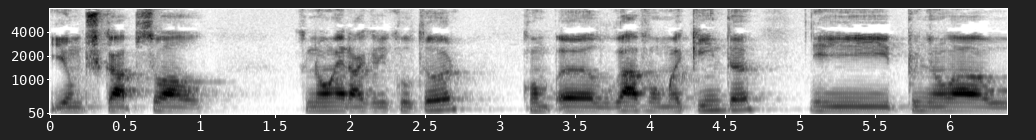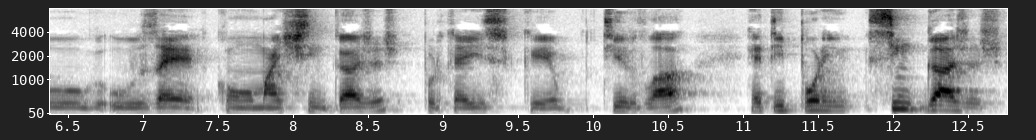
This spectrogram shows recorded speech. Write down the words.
iam buscar pessoal que não era agricultor, com, uh, alugavam uma quinta e punham lá o, o Zé com mais 5 gajas, porque é isso que eu tiro de lá é tipo porem 5 gajas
